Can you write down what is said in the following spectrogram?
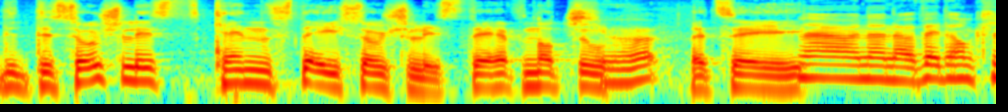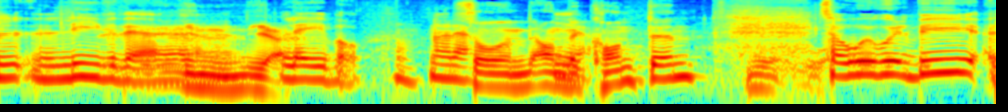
the, the socialists can stay socialists. They have not to, Sure. let's say, No, no, no. They don't leave their In- yeah. label. No, no. So on, on the content, So we will be, uh,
